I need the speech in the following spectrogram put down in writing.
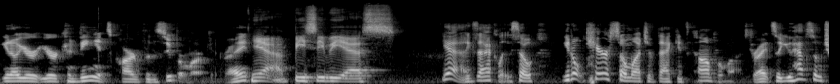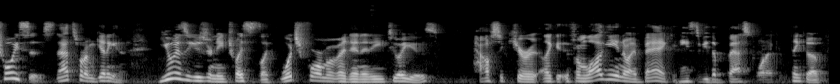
you know your your convenience card for the supermarket, right? Yeah, BCBS. Yeah, exactly. So you don't care so much if that gets compromised, right? So you have some choices. That's what I'm getting at. You as a user need choices like which form of identity do I use? How secure like if i'm logging into my bank it needs to be the best one i can think of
